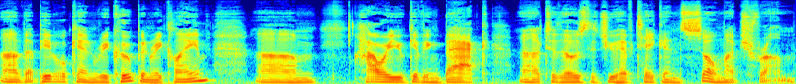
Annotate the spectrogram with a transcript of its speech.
uh, that people can recoup and reclaim? Um, how are you giving back uh, to those that you have taken so much from?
